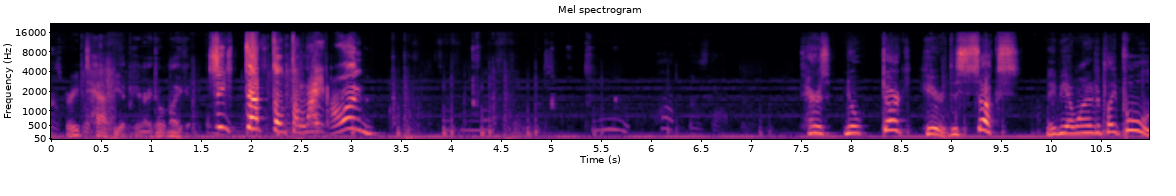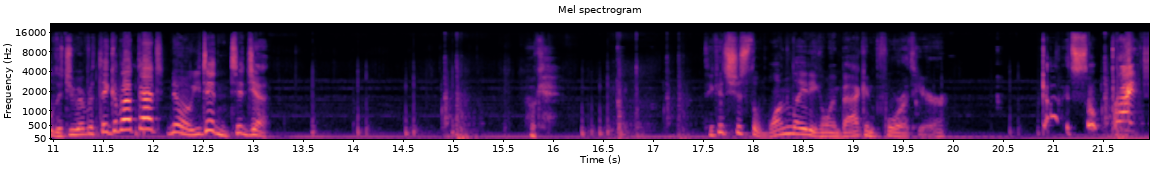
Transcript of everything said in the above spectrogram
It's very tappy up here. I don't like it. See, that's the light on! There's no dark here. This sucks. Maybe I wanted to play pool. Did you ever think about that? No, you didn't, did you? Okay. I think it's just the one lady going back and forth here. God, it's so bright!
